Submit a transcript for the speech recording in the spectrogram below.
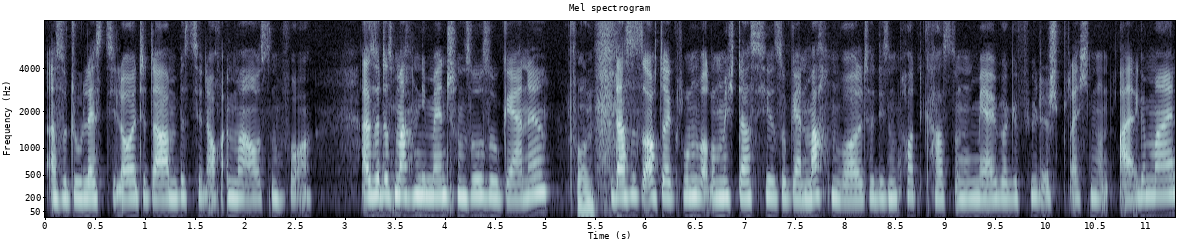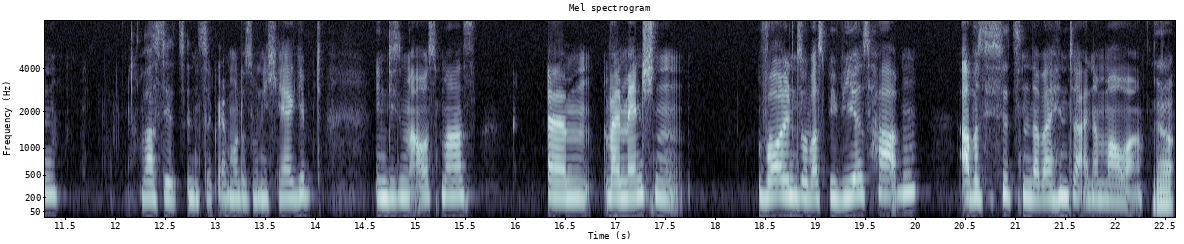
also du lässt die Leute da ein bisschen auch immer außen vor. Also das machen die Menschen so, so gerne. Voll. Das ist auch der Grund, warum ich das hier so gern machen wollte, diesen Podcast und mehr über Gefühle sprechen und allgemein, was jetzt Instagram oder so nicht hergibt in diesem Ausmaß. Ähm, weil Menschen wollen sowas, wie wir es haben, aber sie sitzen dabei hinter einer Mauer. Ja.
